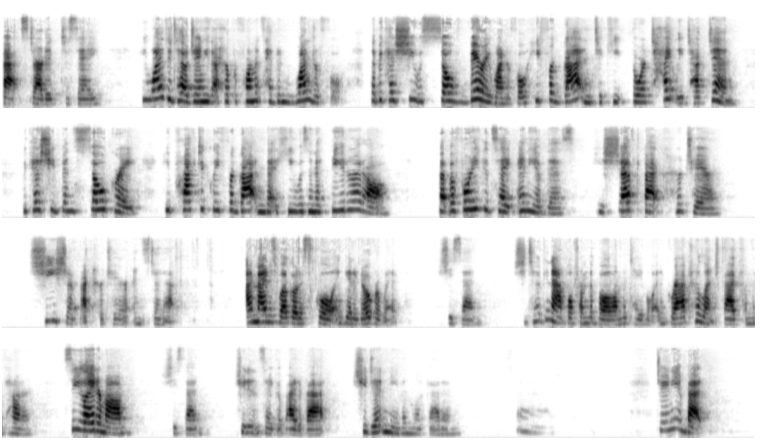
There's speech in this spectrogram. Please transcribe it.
Bat started to say. He wanted to tell Janie that her performance had been wonderful, that because she was so very wonderful, he'd forgotten to keep Thor tightly tucked in. Because she'd been so great, he'd practically forgotten that he was in a theater at all but before he could say any of this, he shoved back her chair. She shoved back her chair and stood up. I might as well go to school and get it over with, she said. She took an apple from the bowl on the table and grabbed her lunch bag from the counter. See you later, Mom, she said. She didn't say goodbye to Bat. She didn't even look at him. Janie and Bat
